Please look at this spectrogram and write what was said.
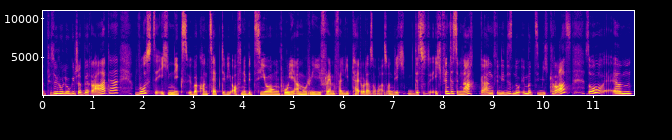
psychologischer Berater, wusste ich nichts über Konzepte wie offene Beziehungen, Polyamorie, Fremdverliebtheit oder sowas. Und ich, das, ich finde es im Nachgang, finde ich das nur immer ziemlich krass. So, ähm,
